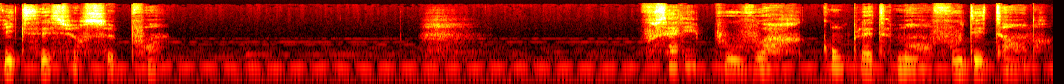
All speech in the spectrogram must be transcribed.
fixé sur ce point. Vous allez pouvoir complètement vous détendre.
